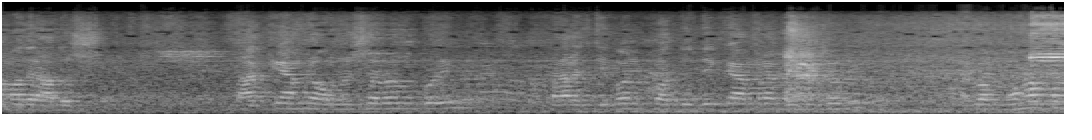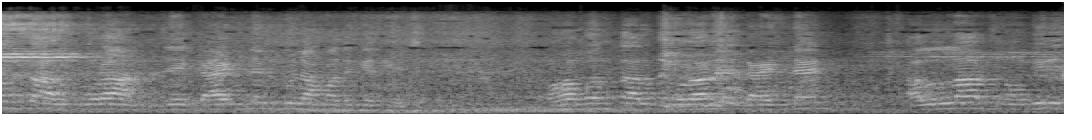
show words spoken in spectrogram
আমাদের আদর্শ। তাকে আমরা অনুসরণ করি, তার জীবন পদ্ধতিকে আমরা মেনে চলি এবং মহাপন্থ আল কোরআন যে গাইডলাইনগুলো আমাদেরকে দিয়েছে, মহাপন্থ আল কোরআনের গাইডলাইন আল্লাহ নবীর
